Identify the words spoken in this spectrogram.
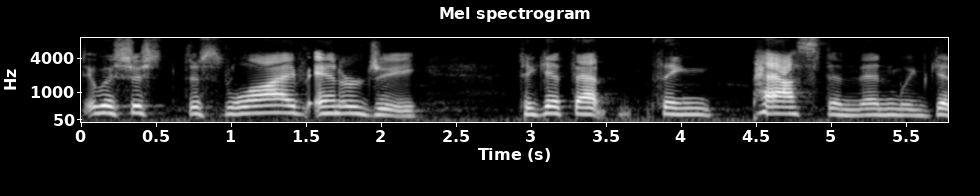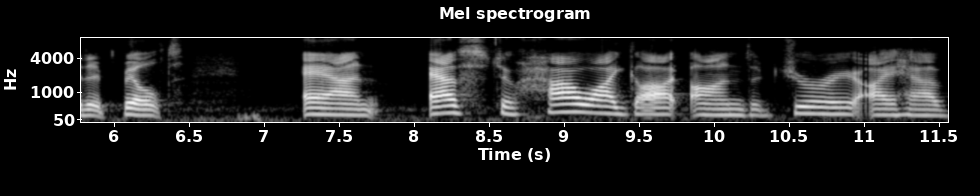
it was just this live energy to get that thing passed and then we'd get it built. And as to how I got on the jury, I have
